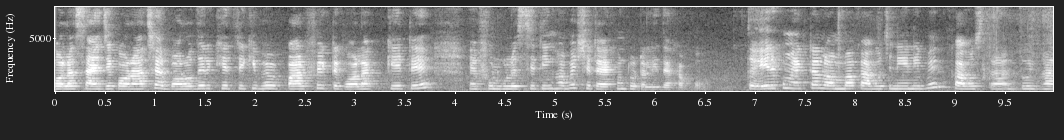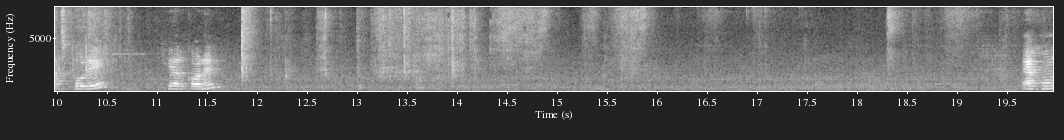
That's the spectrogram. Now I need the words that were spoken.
গলার সাইজে করা আছে, আর বড়দের ক্ষেত্রে কীভাবে পারফেক্ট গলা কেটে ফুলগুলোর সেটিং হবে সেটা এখন টোটালি দেখাবো। তো এরকম একটা লম্বা কাগজ নিয়ে নেবেন, কাগজটা দুই ভাঁজ করে, খেয়াল করেন। এখন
